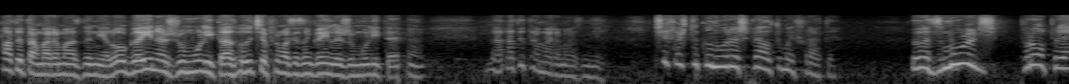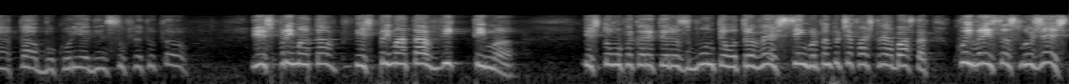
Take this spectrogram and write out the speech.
Atât a mai rămas din el. O găină jumulită. Ați văzut ce frumoase sunt găinile jumulite? Dar atât a mai rămas din el. Ce faci tu când urăști pe altul, mai frate? Îți mulgi propria ta bucurie din sufletul tău. Ești prima ta, ești prima ta victimă. Ești omul pe care te răzbun, te otrăvești singur. Pentru ce faci treaba asta? Cui vrei să slujești?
